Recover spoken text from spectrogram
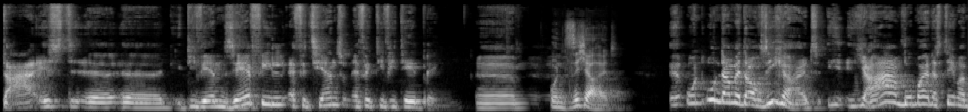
da ist, äh, äh, die werden sehr viel Effizienz und Effektivität bringen. Ähm, und Sicherheit. Äh, und, und damit auch Sicherheit. Ja, wobei das Thema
